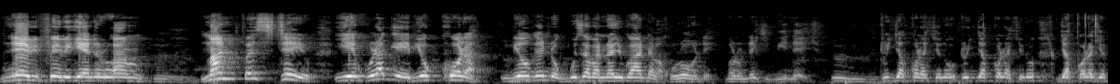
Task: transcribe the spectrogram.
n'ebifo ebigenderwamu. Manifesto eyo yekulaga ebyokukola byogenda okuguza bannayuganda bakulonde balonde ekibiina ekyo. Mm. tujja kukola kino tujja kukola kino tujja kukola kino.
